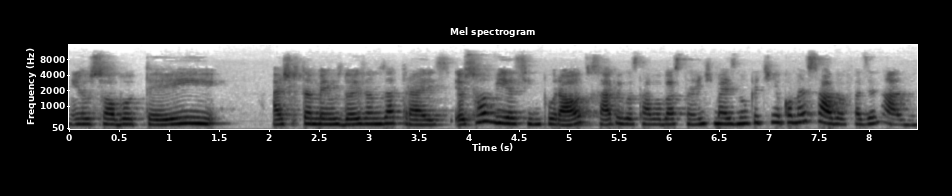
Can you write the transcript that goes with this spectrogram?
Eu só botei, acho que também uns dois anos atrás. Eu só via assim por alto, sabe? Eu gostava bastante, mas nunca tinha começado a fazer nada.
